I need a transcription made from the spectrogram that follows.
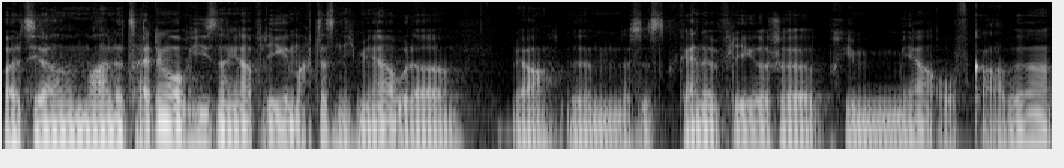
Weil es ja mal eine Zeit lang auch hieß, naja, Pflege macht das nicht mehr oder ja, ähm, das ist keine pflegerische Primäraufgabe.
